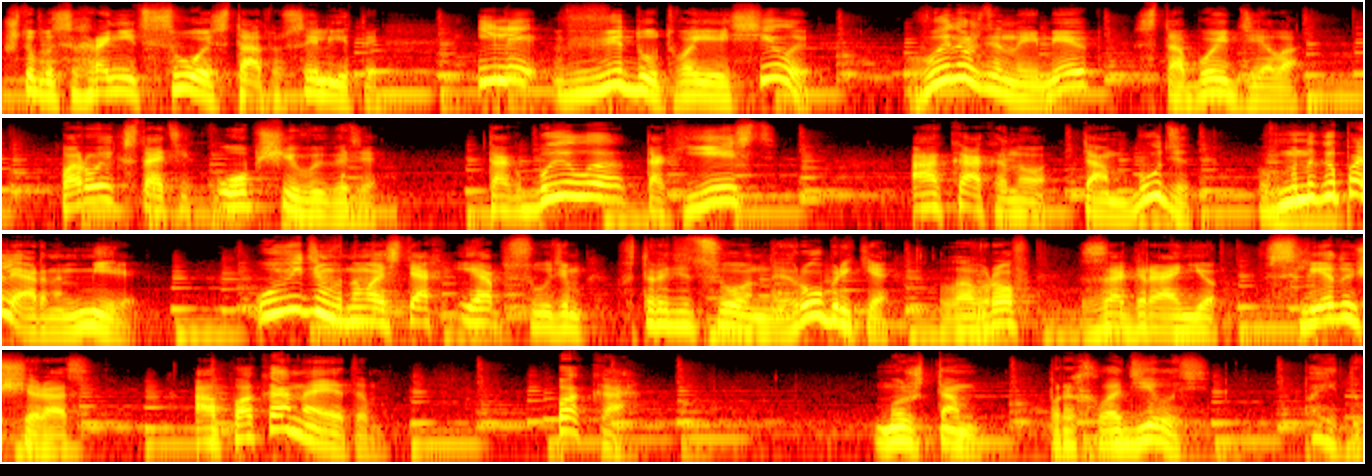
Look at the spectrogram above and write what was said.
чтобы сохранить свой статус элиты, или ввиду твоей силы вынужденно имеют с тобой дело. Порой, кстати, к общей выгоде. Так было, так есть. А как оно там будет в многополярном мире? Увидим в новостях и обсудим в традиционной рубрике «Лавров за гранью» в следующий раз. А пока на этом пока. Может, там прохладилось? Пойду.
